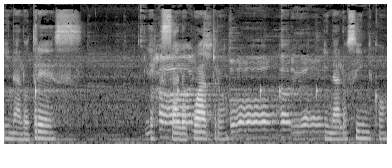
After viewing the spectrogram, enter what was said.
Inhalo 3. Exhalo 4. Inhalo 5.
